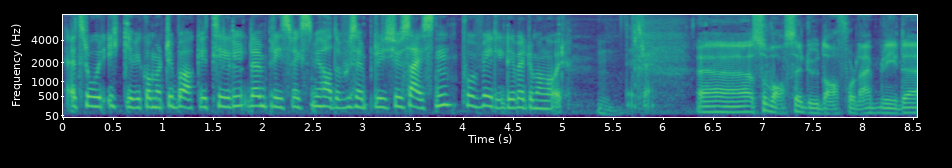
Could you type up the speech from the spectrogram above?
Jeg tror ikke vi kommer tilbake til den prisveksten vi hadde f.eks. i 2016 på veldig, veldig mange år. Mm. Det tror jeg. Eh, så hva ser du da for deg? Blir det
